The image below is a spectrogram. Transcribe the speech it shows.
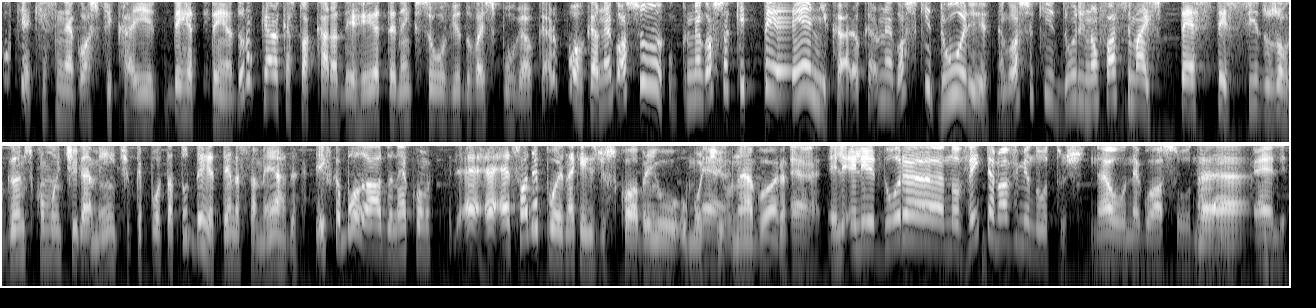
por que que esse negócio fica aí derretendo? Eu não quero que a tua cara derreta, nem que seu ouvido vai expurgar. Eu quero, eu quero um negócio, um negócio aqui perene, cara. Eu quero um negócio que dure. Negócio que dure, não faça mais tes- tecidos orgânicos como antigamente. Porque, pô, tá tudo derretendo essa merda. E aí fica bolado, né? Como... É, é- é só depois, né, que eles descobrem o, o motivo, É. né, agora. É, ele, ele dura 99 minutos, né? O negócio, nariz, É. pele.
